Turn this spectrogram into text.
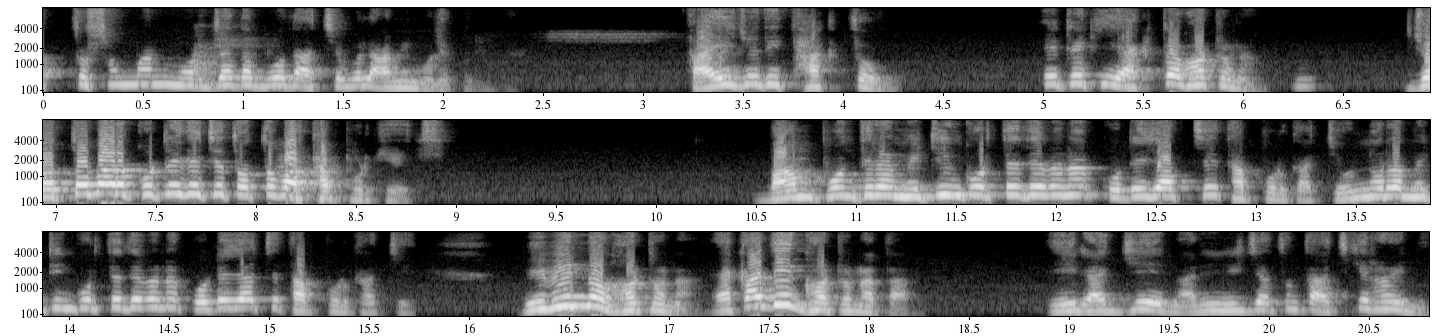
আত্মসম্মান মর্যাদা বোধ আছে বলে আমি মনে করি না। তাই যদি থাকতো এটা কি একটা ঘটনা? যতবার কোর্টে গেছে ততবার থাপ্পড় খেয়েছে। বামপন্থীরা মিটিং করতে দেবে না কোর্টে যাচ্ছে থাপ্পড় খাচ্ছে। অন্যরা মিটিং করতে দেবে না কোর্টে যাচ্ছে থাপ্পড় খাচ্ছে। বিভিন্ন ঘটনা একাধিক ঘটনা তার। এই রাজ্যে নারী নির্যাতন তো আজকের হয়নি।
